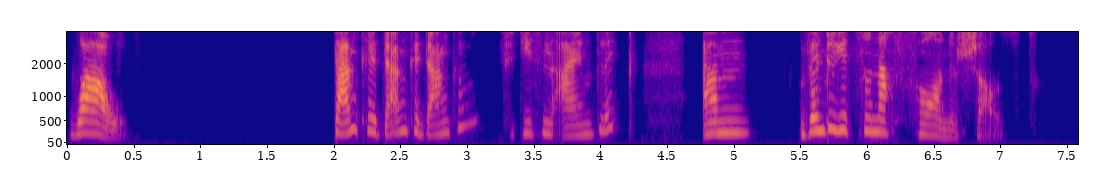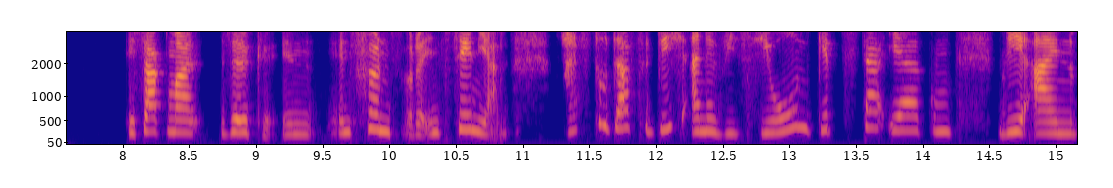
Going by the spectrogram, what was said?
wow. Danke, danke, danke für diesen Einblick. Ähm, wenn du jetzt so nach vorne schaust, ich sag mal, Silke, in, in fünf oder in zehn Jahren, hast du da für dich eine Vision? Gibt es da irgendwie ein,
